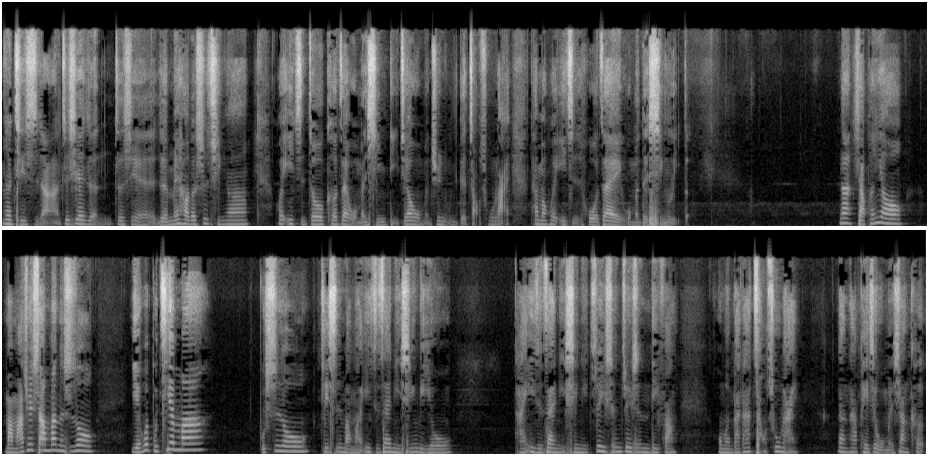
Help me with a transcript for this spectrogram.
那其实啊，这些人，这些人美好的事情啊，会一直都刻在我们心底，只要我们去努力的找出来，他们会一直活在我们的心里的。那小朋友，妈妈去上班的时候也会不见吗？不是哦，其实妈妈一直在你心里哦，她一直在你心里最深最深的地方。我们把它找出来，让她陪着我们上课。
